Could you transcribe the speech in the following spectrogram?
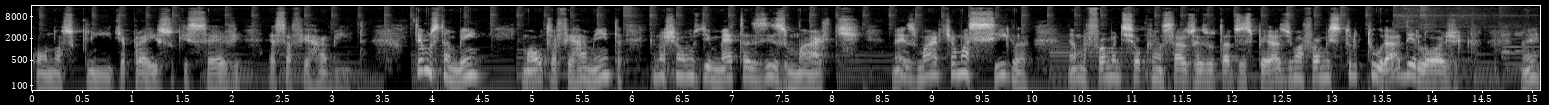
com o nosso cliente. É para isso que serve essa ferramenta. Temos também uma outra ferramenta que nós chamamos de metas SMART. Né? SMART é uma sigla, é uma forma de se alcançar os resultados esperados de uma forma estruturada e lógica. Né?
